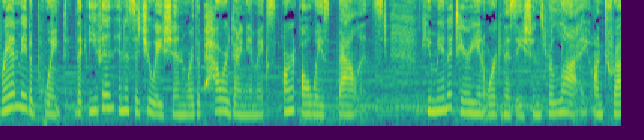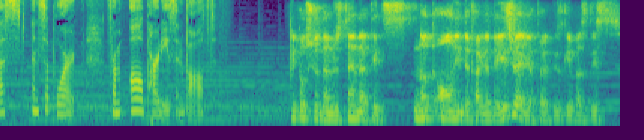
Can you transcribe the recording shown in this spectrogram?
Ran made a point that even in a situation where the power dynamics aren't always balanced, humanitarian organizations rely on trust and support from all parties involved. People should understand that it's not only the fact that the Israeli authorities give us this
